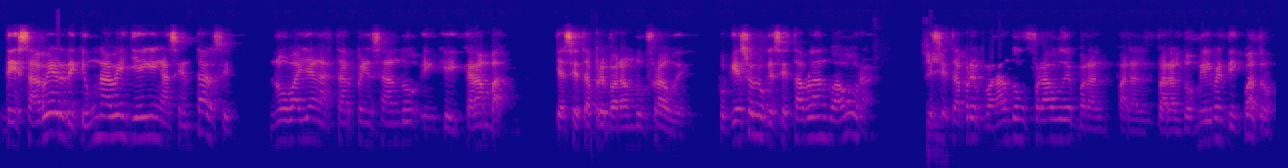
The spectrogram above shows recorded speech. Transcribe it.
de saber de que una vez lleguen a sentarse, no vayan a estar pensando en que, caramba, ya se está preparando un fraude, porque eso es lo que se está hablando ahora, que se está preparando un fraude para el, para, el, para el 2024.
